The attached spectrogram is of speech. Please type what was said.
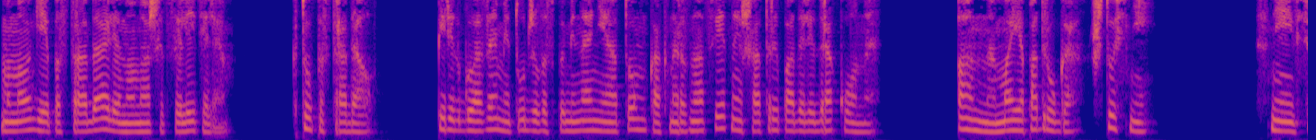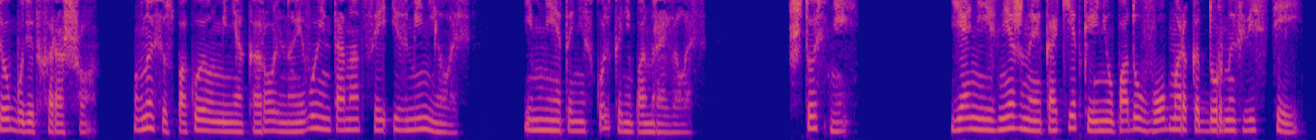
«Многие пострадали, но наши целители...» «Кто пострадал?» Перед глазами тут же воспоминания о том, как на разноцветные шатры падали драконы. «Анна, моя подруга, что с ней?» «С ней все будет хорошо», — вновь успокоил меня король, но его интонация изменилась, и мне это нисколько не понравилось. «Что с ней?» «Я не изнеженная кокетка и не упаду в обморок от дурных вестей».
